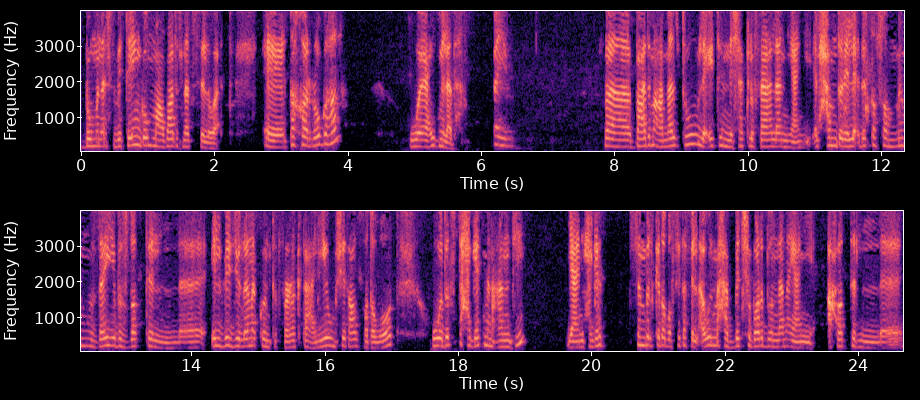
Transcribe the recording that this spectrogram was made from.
بمناسبتين جم مع بعض في نفس الوقت. آه تخرجها وعيد ميلادها. أيوه. فبعد ما عملته لقيت إن شكله فعلا يعني الحمد لله قدرت أصممه زي بالظبط ال- الفيديو اللي أنا كنت اتفرجت عليه ومشيت على الخطوات. وضفت حاجات من عندي يعني حاجات سيمبل كده بسيطة في الأول ما حبيتش برضو إن أنا يعني أحط ال-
